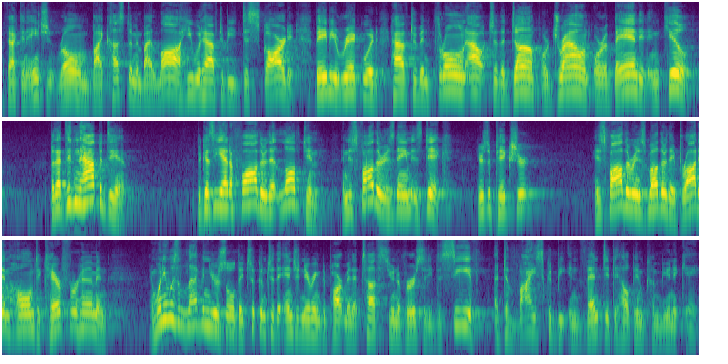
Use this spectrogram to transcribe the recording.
In fact, in ancient Rome, by custom and by law, he would have to be discarded. Baby Rick would have to have been thrown out to the dump or drowned or abandoned and killed. But that didn't happen to him. because he had a father that loved him. And his father, his name is Dick. Here's a picture. His father and his mother, they brought him home to care for him. And, and when he was 11 years old, they took him to the engineering department at Tufts University to see if a device could be invented to help him communicate.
